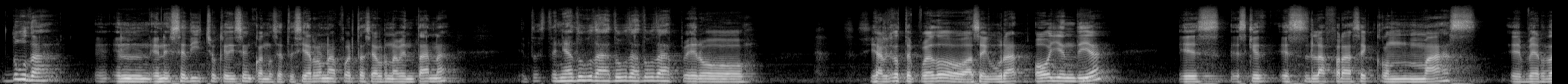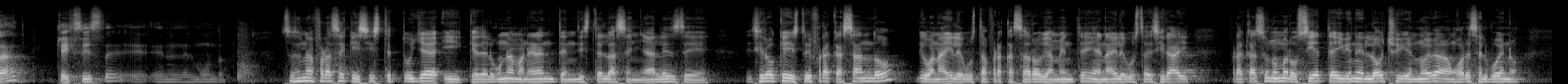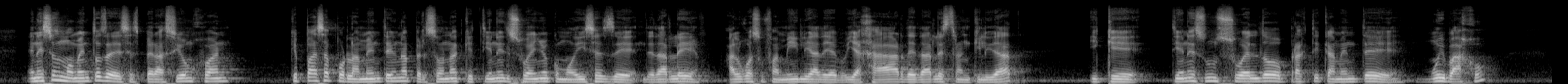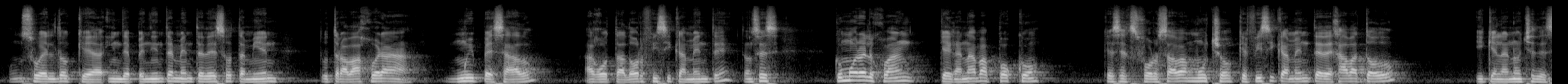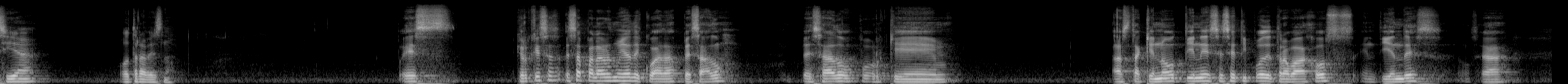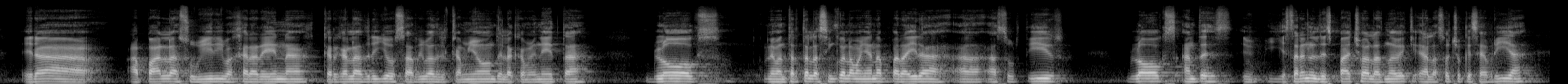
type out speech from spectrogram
duda en, ese dicho que dicen cuando se te cierra una puerta se abre una ventana entonces tenía duda, duda, duda, pero si algo te puedo asegurar hoy en día es, es que es la frase con más eh, verdad que existe eh, en el mundo. Es una frase que hiciste tuya y que de alguna manera entendiste las señales de decir, ok, estoy fracasando. Digo, a nadie le gusta fracasar, obviamente, y a nadie le gusta decir, ay, fracaso número 7, ahí viene el 8 y el 9, a lo mejor es el bueno. En esos momentos de desesperación, Juan, ¿Qué pasa por la mente de una persona que tiene el sueño, como dices, de, darle algo a su familia, de viajar, de darles tranquilidad, y que tienes un sueldo prácticamente muy bajo, un sueldo que independientemente de eso también tu trabajo era muy pesado, agotador físicamente. Entonces, ¿cómo era el Juan que ganaba poco, que se esforzaba mucho, que físicamente dejaba todo y que en la noche decía, otra vez no? Pues creo que esa, esa palabra es muy adecuada, pesado. Pesado porque hasta que no tienes ese tipo de trabajos, ¿entiendes? O sea, era a pala subir y bajar arena, cargar ladrillos arriba del camión, de la camioneta, blogs, levantarte a las 5 de la mañana para ir a, surtir blogs antes y estar en el despacho a las 9, a las 8 que se abría.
